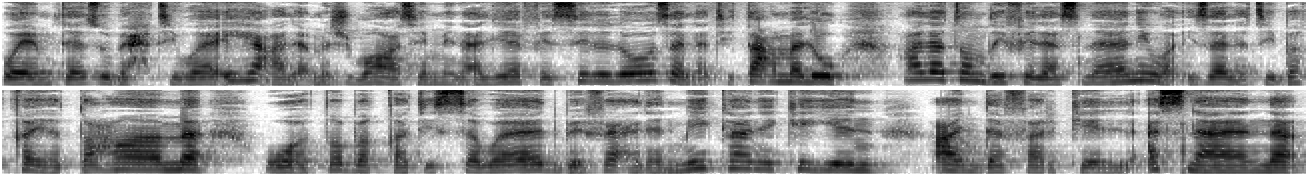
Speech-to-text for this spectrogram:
ويمتاز باحتوائه على مجموعة من ألياف السلولوز التي تعمل على تنظيف الأسنان وإزالة بقايا الطعام وطبقة السواد بفعل ميكانيكي عند فرك الأسنان.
